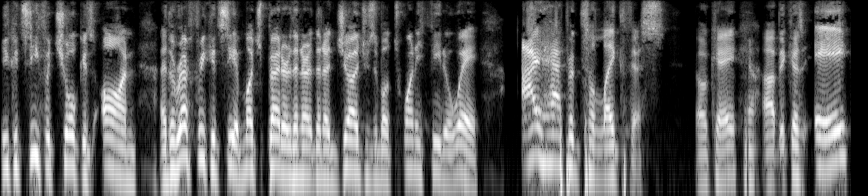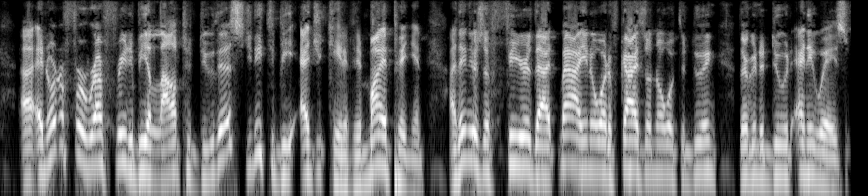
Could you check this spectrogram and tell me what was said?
you can see if a choke is on the referee can see it much better than a, than a judge who's about 20 feet away. I happen to like this okay? Yeah. Uh, because a, uh, in order for a referee to be allowed to do this, you need to be educated. In my opinion, I think there's a fear that, man, you know what? If guys don't know what they're doing, they're going to do it anyways.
